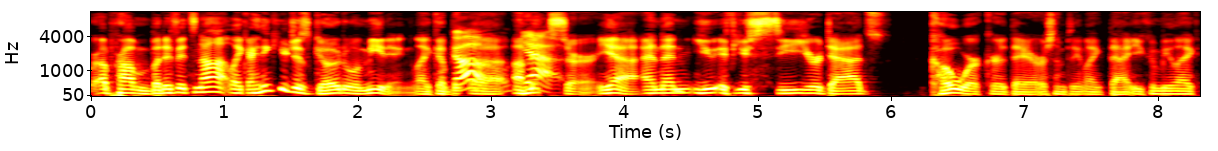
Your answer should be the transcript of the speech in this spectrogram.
a problem, but if it's not, like I think you just go to a meeting, like a Go, uh, a yeah. mixer, yeah, and then you if you see your dad's coworker there or something like that, you can be like,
